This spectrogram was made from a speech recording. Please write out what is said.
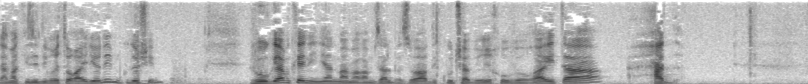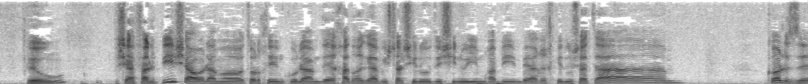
למה? כי זה דברי תורה עליונים וקדושים. והוא גם כן עניין מאמר רמז"ל בזוהר, דקודשא בריחו ואורייתא חד. והוא, שאף על פי שהעולמות הולכים כולם דרך הדרגה והשתלשלות ושינויים רבים בערך קדושתם, כל זה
